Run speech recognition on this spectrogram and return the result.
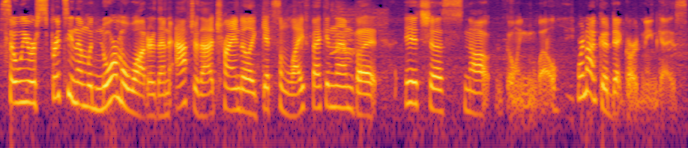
So we were spritzing them with normal water then after that, trying to like get some life back in them, but it's just not going well. We're not good at gardening, guys.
